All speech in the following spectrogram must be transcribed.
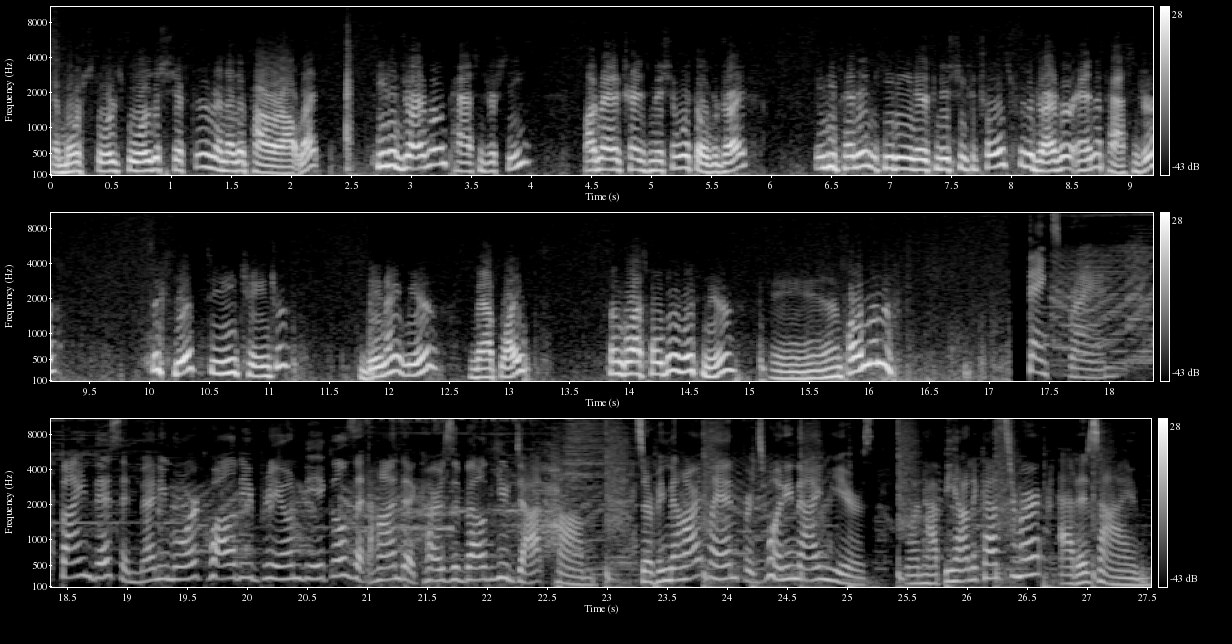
And more storage below the shifter and another power outlet. Heated driver and passenger seat, automatic transmission with overdrive, independent heating and air conditioning controls for the driver and the passenger, 6-disc CD changer, day-night mirror, map lights, sunglass holder with mirror, and power mirror. Thanks, Brian. Find this and many more quality pre-owned vehicles at HondaCarsOfBellevue.com. Serving the heartland for 29 years, one happy Honda customer at a time.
